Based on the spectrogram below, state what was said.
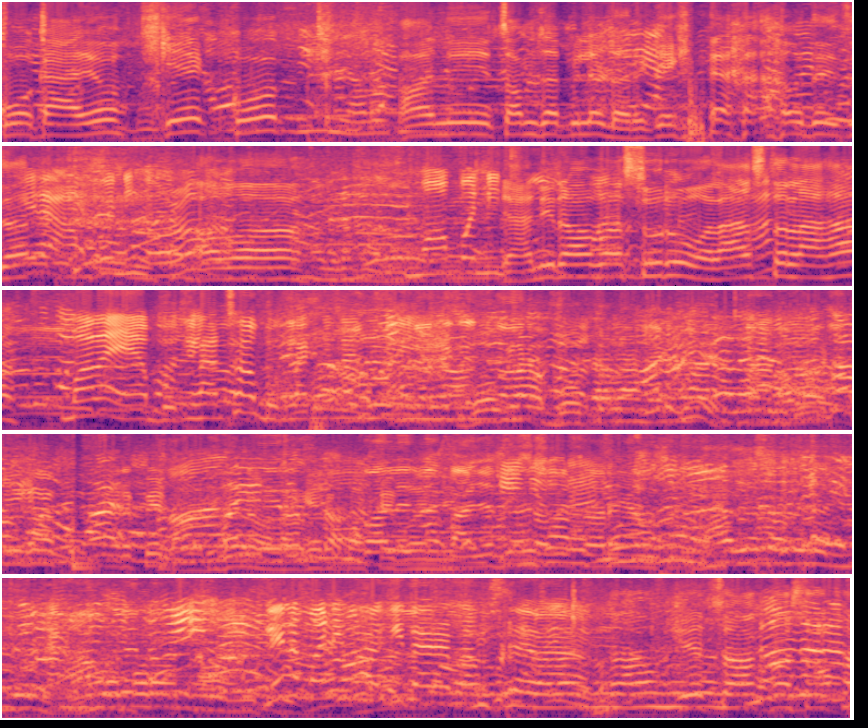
कोक आयो केक कोक अनि चम्चा प्लेटहरू के के आउँदैछ। अब म पनि यहाँनिर अब सुरु होला जस्तो लाख मलाई यहाँ भोक लाग्छ भोक लाग्छ। के छ कसो छ?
